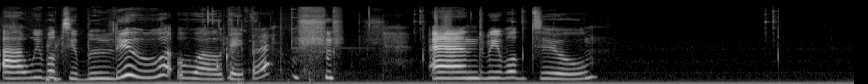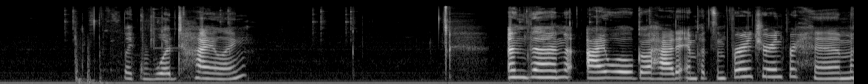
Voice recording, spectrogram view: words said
Uh, we will do blue wallpaper. and we will do like wood tiling. And then I will go ahead and put some furniture in for him.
